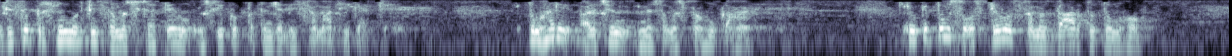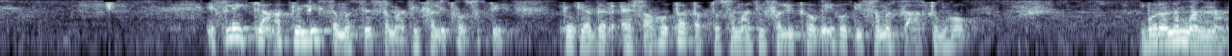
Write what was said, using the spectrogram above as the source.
जिसे कृष्णमूर्ति समझ कहते हैं, उसी को पतंजलि समाधि कहते हैं। तुम्हारी अड़चन मैं समझता हूँ कहा है। क्योंकि तुम सोचते हो समझदार तो तुम हो। इसलिए क्या अकेली समझ से समाधि फलित हो सकती? क्योंकि अगर ऐसा होता, तब तो समाधि फलित हो गई होती, समझदार तुम हो। बुरा न मानना,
